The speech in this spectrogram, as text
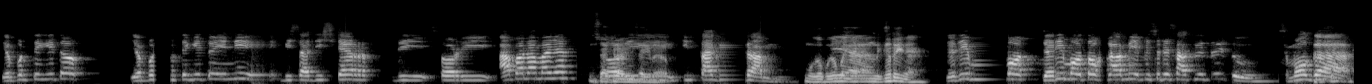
Yang penting itu yang penting itu ini bisa di-share di story apa namanya? udah. Instagram, story Instagram. Instagram. Moga-moga Iya. banyak yang dengerin ya. Jadi mot jadi moto kami episode 1 itu itu. Semoga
